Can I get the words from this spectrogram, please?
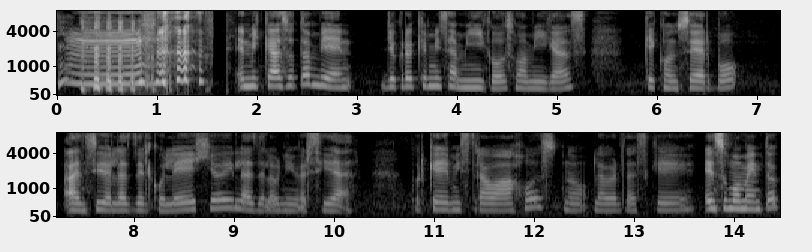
En mi caso también, yo creo que mis amigos o amigas que conservo han sido las del colegio y las de la universidad. Porque de mis trabajos, no, la verdad es que en su momento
